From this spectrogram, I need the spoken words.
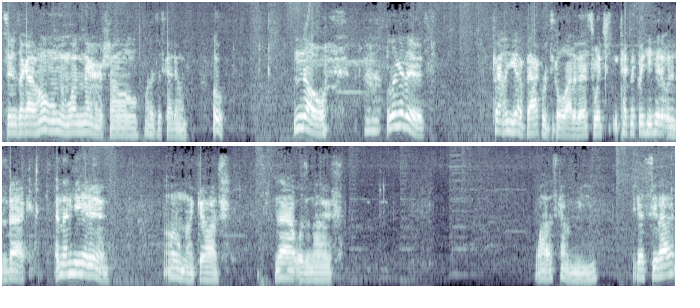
as soon as I got home, it wasn't there, so... What is this guy doing? Oh! No! Look at this! Apparently he got a backwards goal out of this, which technically he hit it with his back. And then he hit it in. Oh my gosh. That was a nice. Wow, that's kind of mean. You guys see that?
